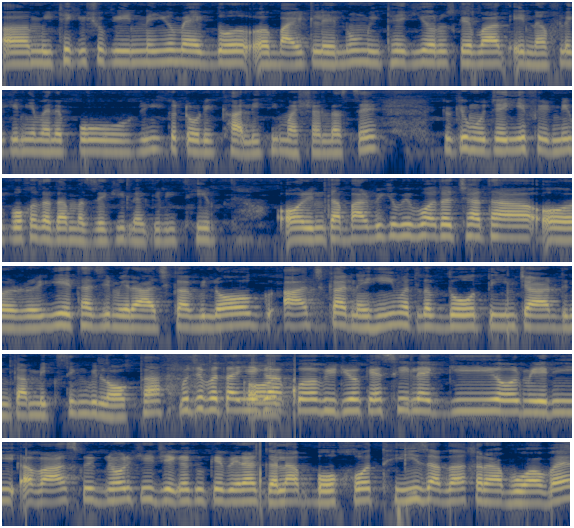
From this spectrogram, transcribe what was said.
मीठे की शौकीन नहीं हूँ, मैं एक दो बाइट ले लूँ मीठे की और उसके बाद इनफ लेकिन ये मैंने पूरी कटोरी खा ली थी, माशाल्लाह से, क्योंकि मुझे ये फिरनी बहुत ज़्यादा मज़े की लग रही थी। और इनका बारबेक्यू भी बहुत अच्छा था और ये था जी मेरा आज का व्लॉग आज का नहीं मतलब दो तीन चार दिन का मिक्सिंग व्लॉग था। मुझे बताइएगा और... आपको वीडियो कैसी लगी और मेरी आवाज़ को इग्नोर कीजिएगा क्योंकि मेरा गला बहुत ही ज़्यादा ख़राब हुआ हुआ है।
